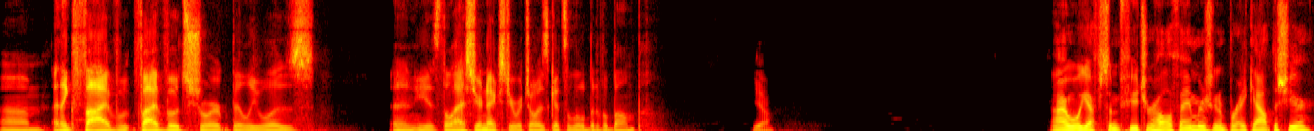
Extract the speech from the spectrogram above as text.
Um, I think five five votes short. Billy was, and he is the last year next year, which always gets a little bit of a bump. All right, well, we got some future Hall of Famers going to break out this year.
